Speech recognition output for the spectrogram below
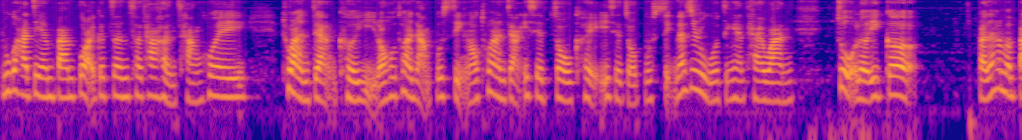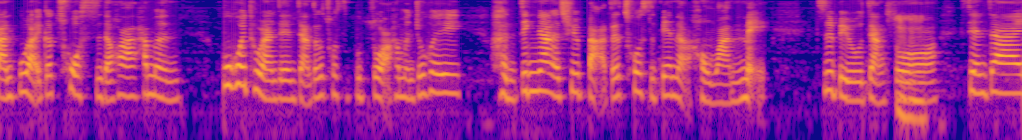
如果他今天颁布了一个政策，他很常会突然讲可以，然后突然讲不行，然后突然讲一些州可以，一些州不行。但是如果今天台湾做了一个，反正他们颁布了一个措施的话，他们不会突然间讲这个措施不做啊，他们就会很尽量的去把这个措施变得很完美。就是比如讲说，现在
